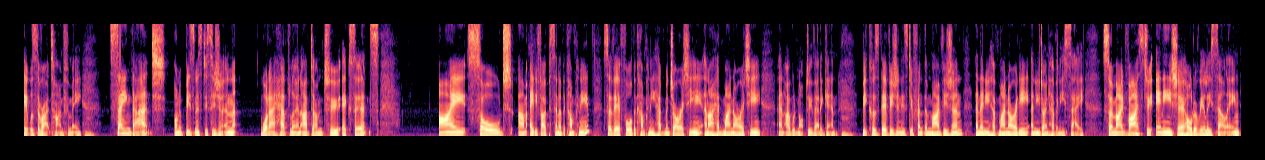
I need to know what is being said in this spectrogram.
it was the right time for me. Mm. Saying that, on a business decision, what I have learned, I've done two exits. I sold um, 85% of the company. So, therefore, the company had majority and I had minority, and I would not do that again. Mm because their vision is different than my vision. And then you have minority and you don't have any say. So, my advice to any shareholder really selling,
